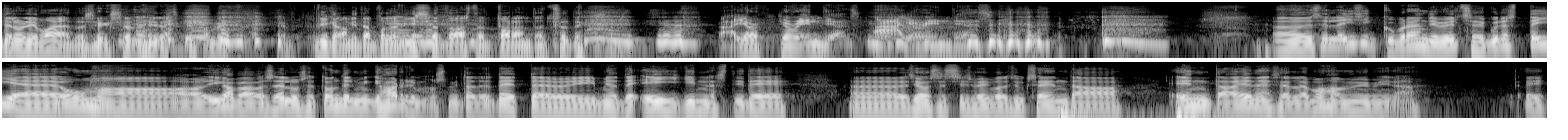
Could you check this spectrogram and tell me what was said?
Teil oli vajadus, eks ole, viga, mida pole viissada aastat parandatud, eks ole. Ah, you are, you are Indians ah,, you are Indians äh, selle isiku brändi või üldse, kuidas teie oma igapäevases elus, et on teil mingi harjumus, mida te teete või mida te ei kindlasti tee äh, seoses siis võib-olla siukse enda, enda enesele mahamüümine? ei,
